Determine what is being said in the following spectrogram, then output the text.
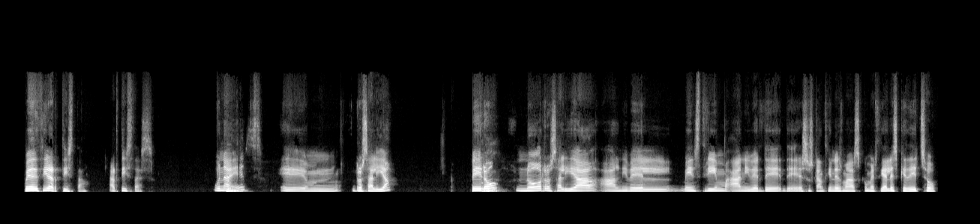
voy a decir artista, artistas. Una es em, Rosalía, pero no Rosalía al nivel mainstream, a nivel de, sus canciones más comerciales, que de hecho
